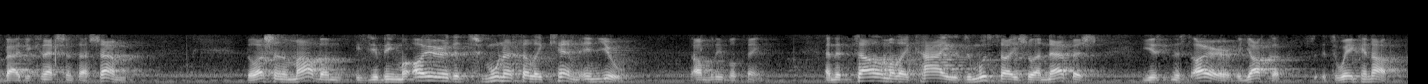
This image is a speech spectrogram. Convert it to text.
about your connection to Hashem. The Lashon of Malbim is you're being Ma'ir, the Tmuna Elikim in you. It's an unbelievable thing. And the Tzal Malakai, the Musa, Yeshua Nefesh, Yisnisayr v'yakat. It's waking up.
